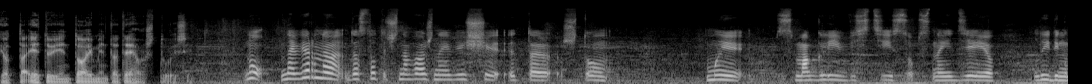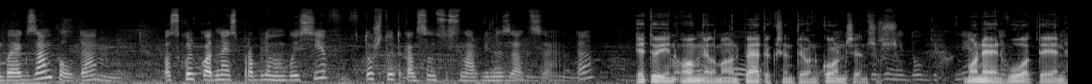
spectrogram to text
jotta etyin toiminta tehostuisi. Ну, наверное, достаточно важные вещи это, что мы смогли ввести, собственно, идею leading by example, да, mm. поскольку одна из проблем ОБСЕ в то, что это консенсусная организация, да. Etyin ongelma on päätöksenteon konsensus. Moneen vuoteen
